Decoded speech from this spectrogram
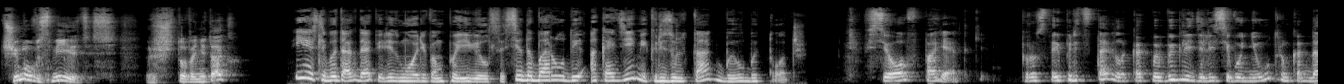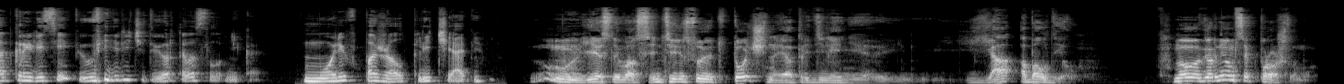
Чему вы смеетесь? Что-то не так? Если бы тогда перед Моревым появился седобородый академик, результат был бы тот же. Все в порядке. Просто и представила, как вы выглядели сегодня утром, когда открыли сейф и увидели четвертого слоника. Морев пожал плечами. Ну, если вас интересует точное определение, я обалдел. Но вернемся к прошлому.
